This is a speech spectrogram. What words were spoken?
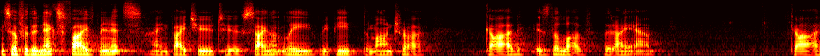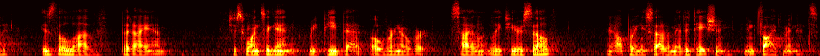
And so, for the next five minutes, I invite you to silently repeat the mantra God is the love that I am. God is the love that I am. Just once again, repeat that over and over silently to yourself, and I'll bring us out of meditation in five minutes.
